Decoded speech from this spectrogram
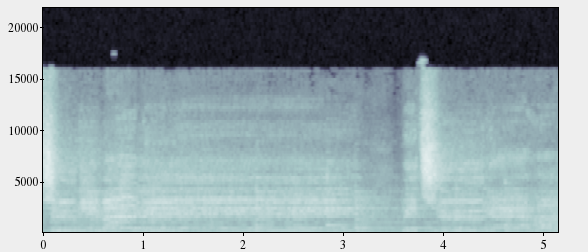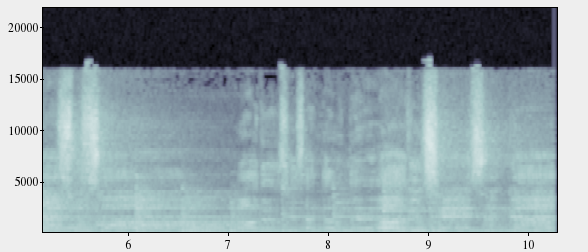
주님의 빛 비추게 하소서. 어두운 세상 가운데. 어두운 세상 가운데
